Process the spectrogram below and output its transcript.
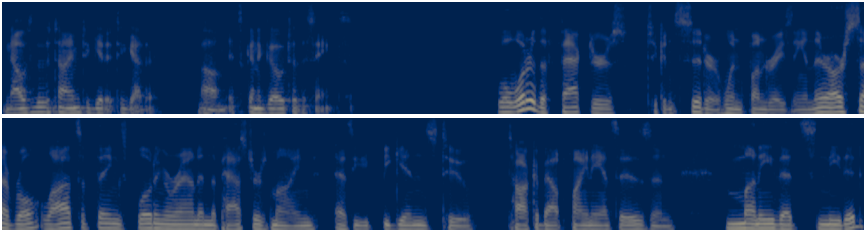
Now's the time to get it together. Hmm. Um, it's going to go to the saints. Well, what are the factors to consider when fundraising? And there are several, lots of things floating around in the pastor's mind as he begins to talk about finances and money that's needed.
